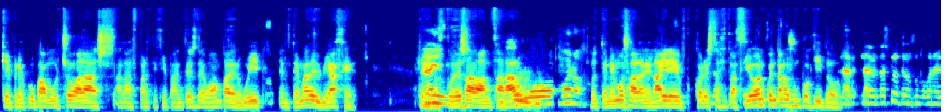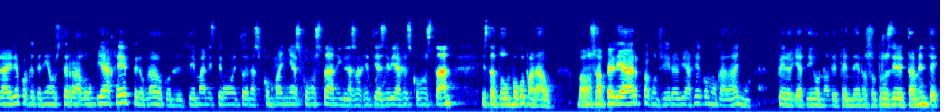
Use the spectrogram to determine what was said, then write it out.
que preocupa mucho a las, a las participantes de Wampa del Week, el tema del viaje. Que Ay. ¿Nos puedes avanzar algo? Bueno, Lo tenemos ahora en el aire con esta situación. Cuéntanos un poquito. La, la verdad es que lo tenemos un poco en el aire porque teníamos cerrado un viaje, pero claro, con el tema en este momento de las compañías como están y las agencias de viajes como están, está todo un poco parado. Vamos a pelear para conseguir el viaje como cada año, pero ya te digo, no depende de nosotros directamente,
